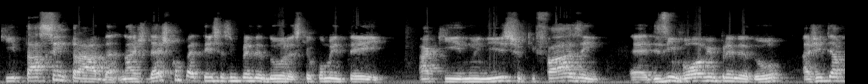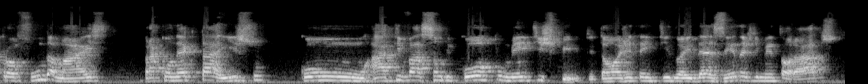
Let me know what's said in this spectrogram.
que está centrada nas 10 competências empreendedoras que eu comentei aqui no início, que fazem, é, desenvolve o empreendedor, a gente aprofunda mais para conectar isso com a ativação de corpo, mente e espírito. Então a gente tem tido aí dezenas de mentorados,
